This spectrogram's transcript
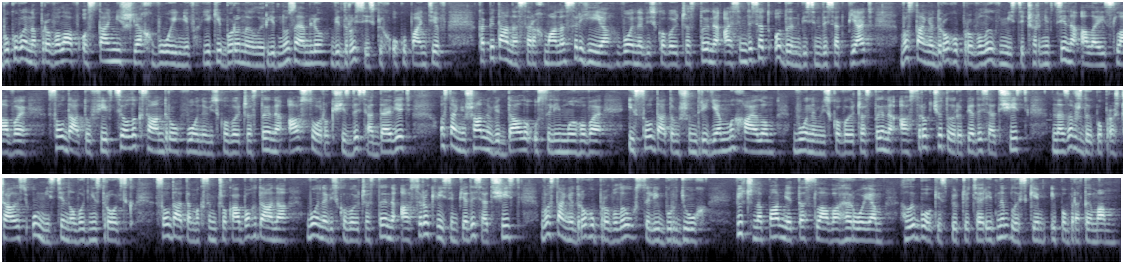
Буковина провела в останній шлях воїнів, які боронили рідну землю від російських окупантів. Капітана Сарахмана Сергія, воїна військової частини А 7185 в останню дорогу провели в місті Чернівці на Алеї Слави. Солдату Фівці Олександру, воїну військової частини А 4069 останню шану віддали у селі Мигове. Із солдатом Шундрієм Михайлом, воїном військової частини А 4456 назавжди попрощались у місті Новодністровськ. Солдата Максимчука Богдана, воїна військової частини А 4856 в останню дорогу провели у селі Бурдюг. Вічна пам'ять та слава героям, глибокі співчуття рідним, близьким і побратимам.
